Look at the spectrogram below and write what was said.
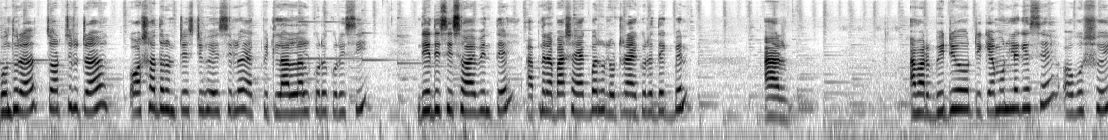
বন্ধুরা, চচ্চড়িটা অসাধারণ টেস্টি হয়েছিল, এক পিঠ লাল লাল করে করেছি। দিয়ে দিছি সয়াবিন তেল। আপনারা বাসায় একবার হলো ট্রাই করে দেখবেন। আর আমার ভিডিওটি কেমন লেগেছে অবশ্যই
